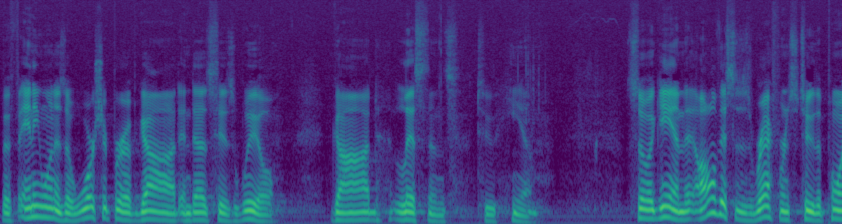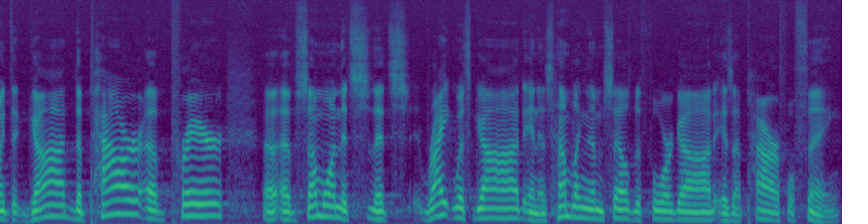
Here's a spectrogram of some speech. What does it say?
But if anyone is a worshiper of God and does his will, God listens to him. So again, all this is reference to the point that God, the power of prayer, Uh, of someone that's, that's right with God and is humbling themselves before God is a powerful thing.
